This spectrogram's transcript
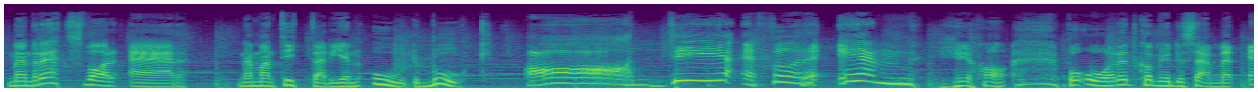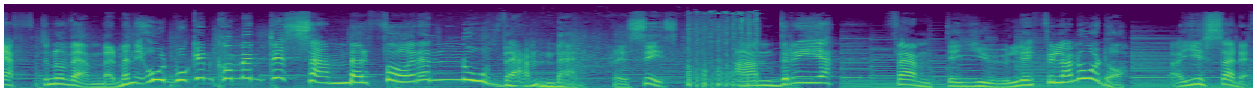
men rätt svar är när man tittar i en ordbok. Ah, det är före en! Ja, på året kommer ju december efter november, men i ordboken kommer december före november. Precis. André, 5 juli, fyller han år då? Jag gissar det.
